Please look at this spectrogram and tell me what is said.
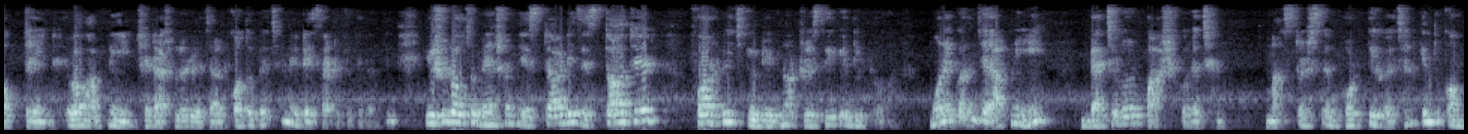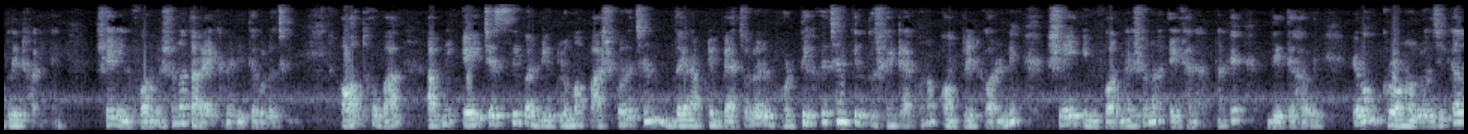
obtained এবং আপনি সেটা আসলে রেজাল্ট কত পেয়েছেন এটাই সার্টিফিকেট আর কি you should also mention the studies started for which you did not receive a diploma মনে করেন যে আপনি ব্যাচেলর পাশ করেছেন মাস্টার্সে ভর্তি হয়েছেন, কিন্তু কমপ্লিট হয়নি। সেই ইনফরমেশনও তারা এখানে দিতে বলেছে। অথবা আপনি এইচএসসি বা ডিপ্লোমা পাশ করেছেন দেন আপনি ব্যাচেলরে ভর্তি হয়েছেন, কিন্তু সেটা এখনও কমপ্লিট করেননি। সেই ইনফরমেশনও এখানে আপনাকে দিতে হবে এবং ক্রোনোলজিক্যাল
